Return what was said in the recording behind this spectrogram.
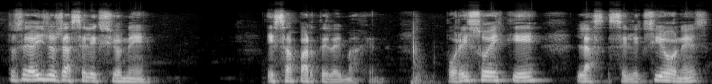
Entonces ahí yo ya seleccioné esa parte de la imagen. Por eso es que las selecciones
